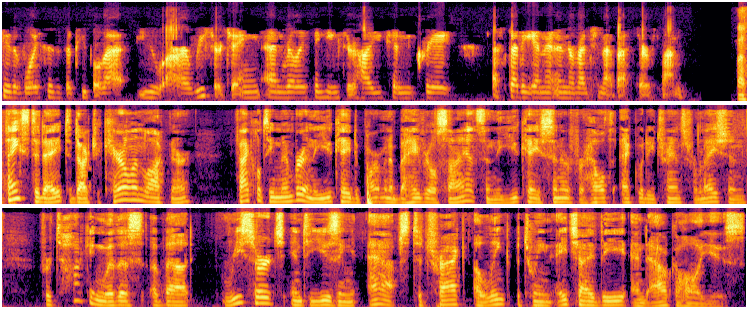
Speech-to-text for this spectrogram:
to the voices of the people that you are researching and really thinking through how you can create a study and an intervention that best serves them. My thanks today to Dr. Carolyn Lauckner, faculty member in the UK Department of Behavioral Science and the UK Center for Health Equity Transformation, for talking with us about research into using apps to track a link between HIV and alcohol use.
